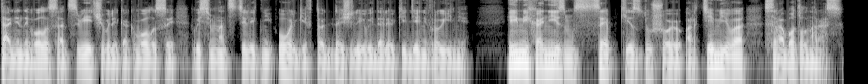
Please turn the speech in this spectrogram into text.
Танины волосы отсвечивали, как волосы 18-летней Ольги в тот дождливый далекий день в руине. И механизм сцепки с душою Артемьева сработал на раз.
